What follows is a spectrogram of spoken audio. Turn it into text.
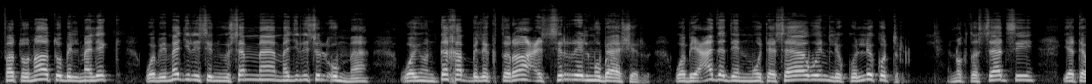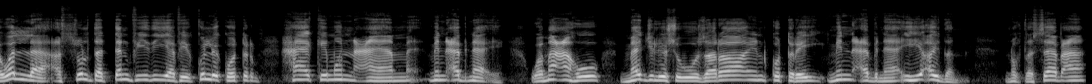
فتناط بالملك وبمجلس يسمى مجلس الأمة وينتخب بالاقتراع السري المباشر وبعدد متساو لكل قطر. النقطة السادسة يتولى السلطة التنفيذية في كل قطر حاكم عام من أبنائه ومعه مجلس وزراء قطري من أبنائه أيضا. النقطة السابعة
